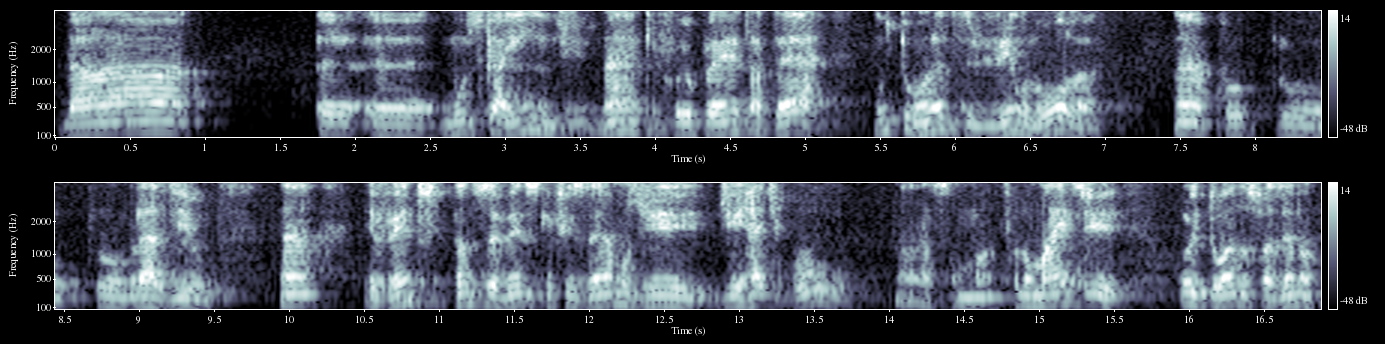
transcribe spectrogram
da é, é, música indie, né, que foi o Planeta Terra. Muito antes de vir o Lola, né, para o Brasil. Né? Eventos, tantos eventos que fizemos de, de Red Bull, uma, foram mais de oito anos fazendo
